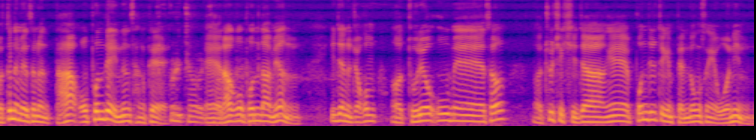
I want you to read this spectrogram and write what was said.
어떤 의미에서는 다 오픈되어 있는 상태. 그렇죠, 그렇죠. 예, 라고 본다면 이제는 조금 어, 두려움에서 어, 주식 시장의 본질적인 변동성의 원인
